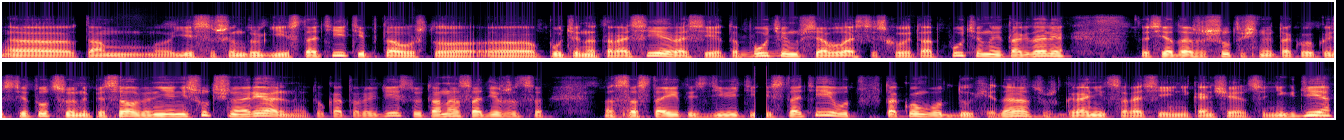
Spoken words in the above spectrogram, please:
А, там есть совершенно другие статьи, типа того, что а, Путин это Россия, Россия это Путин, вся власть исходит от Путина и так далее. То есть я даже шуточную такую конституцию написал, вернее, не шуточную, а реальную, ту, которая действует, она содержится, состоит из девяти статей вот в таком вот духе, да, границы России не кончаются нигде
